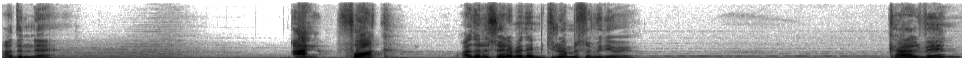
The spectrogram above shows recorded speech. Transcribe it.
Adın ne? Ay fuck. Adını söylemeden bitiriyor musun videoyu? Calvin?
